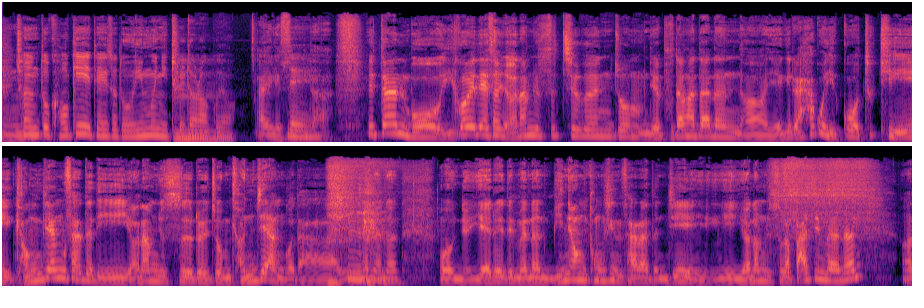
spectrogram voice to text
음. 저는 또 거기에 대해서도 의문이 들더라고요. 알겠습니다. 네. 일단 뭐 이거에 대해서 연합뉴스 측은 좀 이제 부당하다는 어, 얘기를 하고 있고 특히 경쟁사들이 연합뉴스를 좀 견제한 거다. 이를테면은 뭐 예를 들면은 민영통신사라든지 이 연합뉴스가 빠지면은 어,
